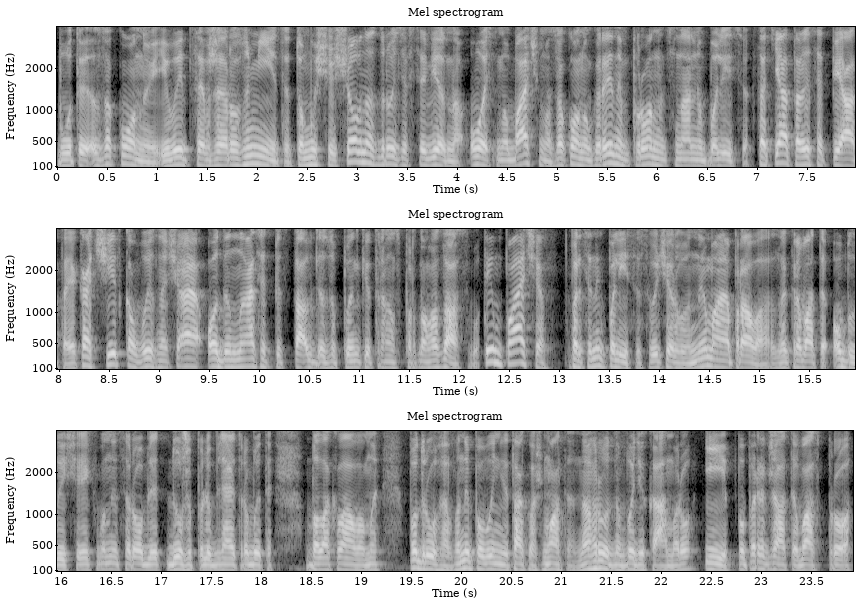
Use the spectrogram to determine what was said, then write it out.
бути законною, і ви це вже розумієте. Тому що що в нас, друзі, все вірно. Ось ми бачимо закон України про національну поліцію, стаття 35, яка чітко визначає 11 підстав для зупинки транспортного засобу. Тим паче, працівник поліції в свою чергу не має права закривати обличчя, як вони це роблять, дуже полюбляють робити балаклавами. По-друге, вони повинні також мати нагрудну бодікамеру і попереджати вас про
